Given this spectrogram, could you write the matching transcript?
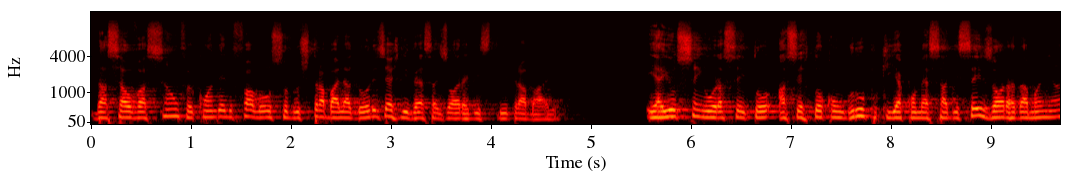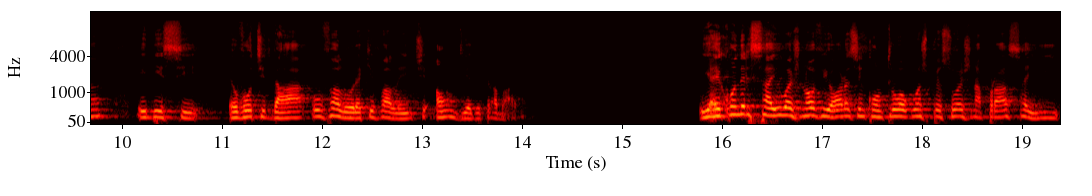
da salvação foi quando ele falou sobre os trabalhadores e as diversas horas de, de trabalho. E aí o Senhor aceitou, acertou com um grupo que ia começar de seis horas da manhã e disse: Eu vou te dar o valor equivalente a um dia de trabalho. E aí, quando ele saiu às nove horas, encontrou algumas pessoas na praça e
